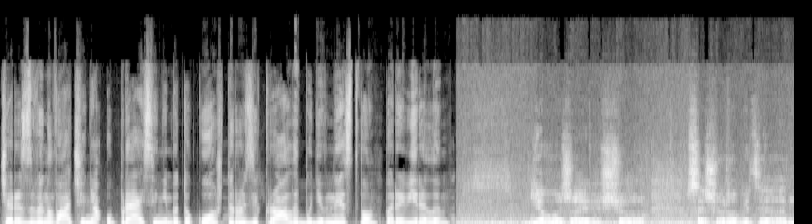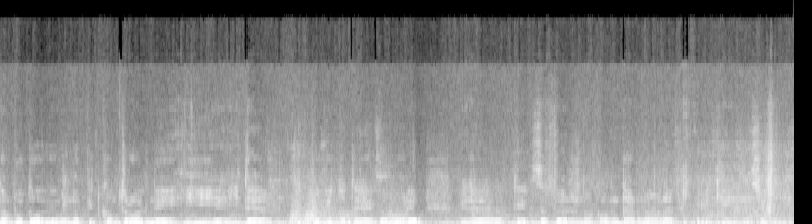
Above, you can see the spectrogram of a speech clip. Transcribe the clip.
Через звинувачення у пресі, нібито кошти розікрали, будівництво перевірили. Я вважаю, що все, що робиться на будові, воно підконтрольне і йде відповідно, так як говорив, е, тих затвердженого календарного графіку, який на сьогодні є.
